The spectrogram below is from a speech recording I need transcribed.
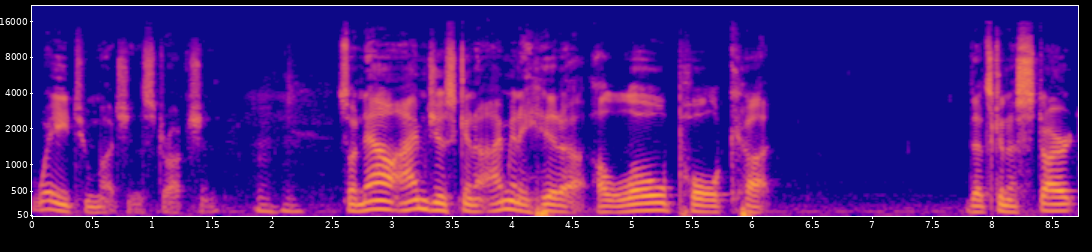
way too much instruction. So now i'm just gonna i'm gonna hit a, a low pull cut that's gonna start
